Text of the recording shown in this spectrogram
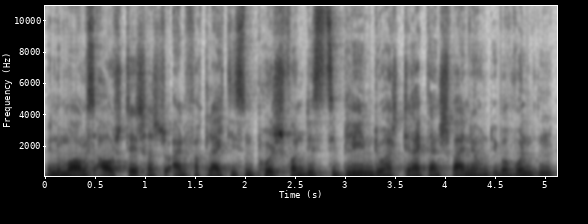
Wenn du morgens aufstehst, hast du einfach gleich diesen Push von Disziplin, du hast direkt deinen Schweinehund überwunden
